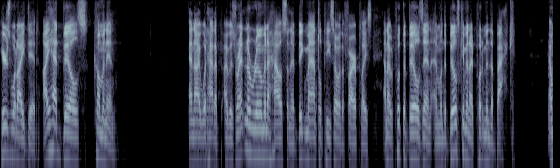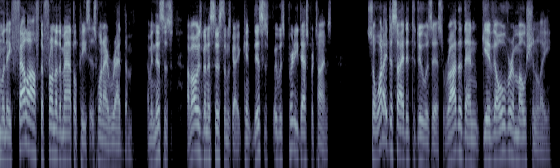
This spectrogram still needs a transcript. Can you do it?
Here's what i did. I had bills coming in and i would had a i was renting a room in a house and a big mantelpiece over the fireplace and i would put the bills in and when the bills came in i'd put them in the back and when they fell off the front of the mantelpiece is when i read them I mean, this is I've always been a systems guy. Can, this is it was pretty desperate times. So what I decided to do was this: rather than give over emotionally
